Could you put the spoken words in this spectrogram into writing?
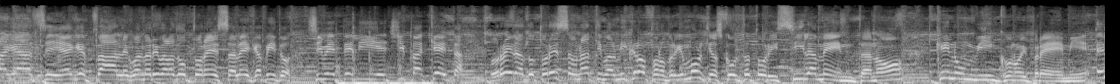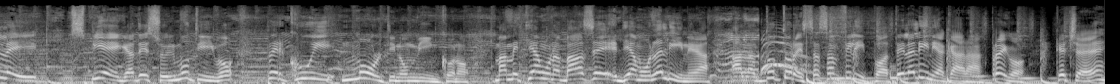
ragazzi, eh che palle, quando arriva la dottoressa, lei capito, si mette lì e ci bacchetta. Vorrei la dottoressa un attimo al microfono perché molti ascoltatori si lamentano che non vincono i premi e lei spiega adesso il motivo per cui molti non vincono. Ma mettiamo una base e diamo la linea alla dottoressa San Filippo. A te la linea, cara. Prego. Che c'è?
